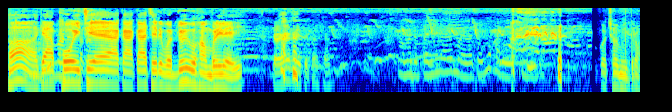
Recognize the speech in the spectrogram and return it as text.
હા, કે આ ફોઈ છે, આ કાકા છે બધું સાંભળી લે. કઈ છે મિત્રો.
